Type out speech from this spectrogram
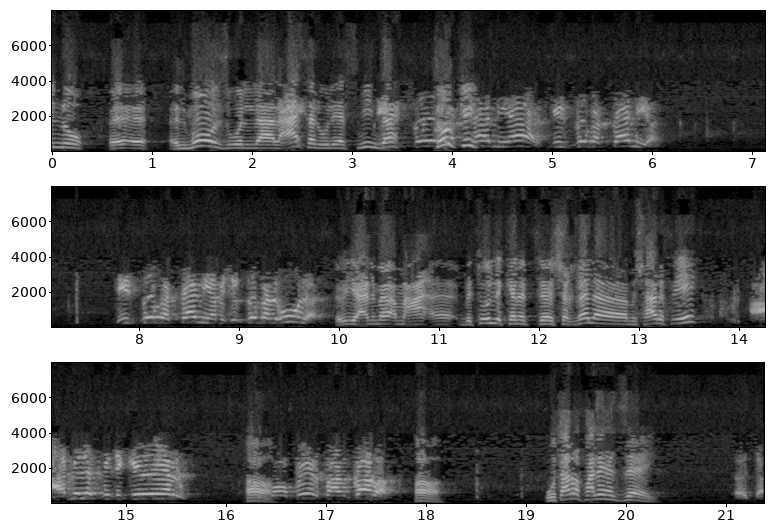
إنه آه، آه، الموز والعسل والياسمين ده تركي؟ الثانية. دي الزوجة الثانية. دي الزوجة الثانية مش الزوجة الأولى. يعني مع, مع آه، بتقول لي كانت شغالة مش عارف إيه؟ عاملة بيديكير آه. كوافير في أنقرة آه. وتعرف عليها إزاي؟ ده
